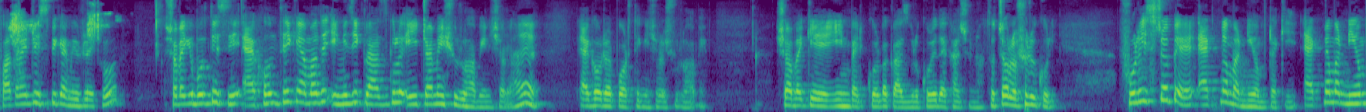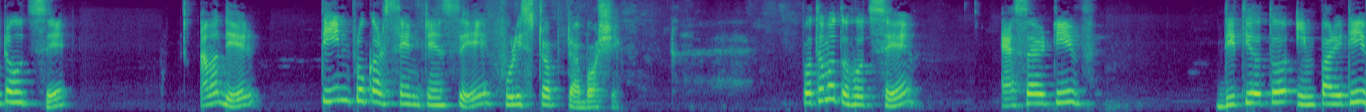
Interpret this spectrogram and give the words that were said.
ফাতেমা একটু স্পিকার মিউট রেখো সবাইকে বলতেছি, এখন থেকে আমাদের ইংরেজি ক্লাসগুলো এই টাইমে শুরু হবে, ইনশাল্লাহ হ্যাঁ? এগারোটার পর থেকে ইনশাল্লাহ শুরু হবে। সবাইকে ইনভাইট করবা ক্লাসগুলো করে দেখার জন্য। তো চলো, শুরু করি। ফুল স্টপের এক নম্বর নিয়মটা কি? এক নম্বর নিয়মটা হচ্ছে, আমাদের তিন প্রকার সেন্টেন্সে ফুল স্টপটা বসে। প্রথমত হচ্ছে অ্যাসার্টিভ দ্বিতীয়ত ইম্পারেটিভ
